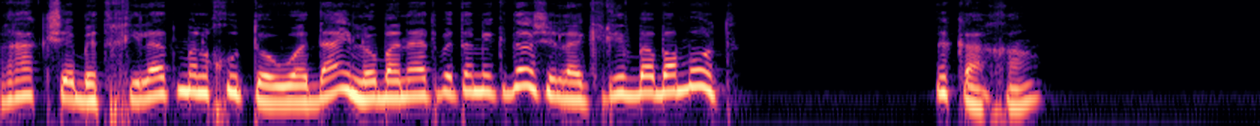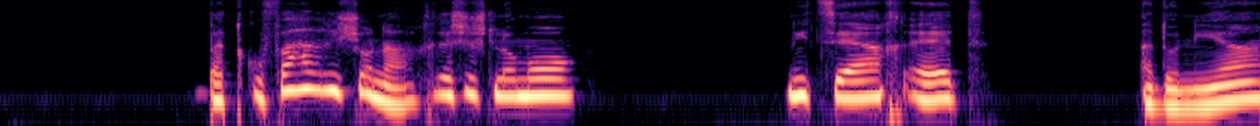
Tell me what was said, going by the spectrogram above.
רק שבתחילת מלכותו הוא עדיין לא בנה את בית המקדש, אלא הקריב בבמות. וככה, בתקופה הראשונה, אחרי ששלמה ניצח את אדוניה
